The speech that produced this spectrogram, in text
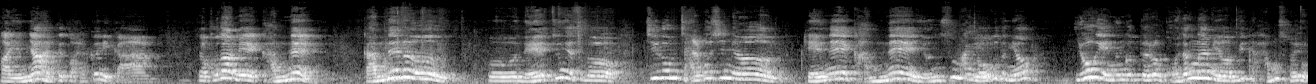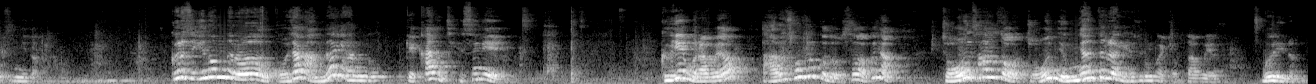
아 영양할 때 또 할 거니까. 그 다음에 간내. 간내는 어, 뇌 중에서도 지금 잘 보시면 대뇌, 간내, 연수 막 나오거든요. 여기 있는 것들은 고장나면 밑에 아무 소용 없습니다. 그래서 이놈들은 고장 안 나게 하는 게 가장 최선이에요. 그게 뭐라고요? 다른 손쓸 것도 없어. 그냥 좋은 산소, 좋은 영양 들어가게 해주는 것밖에 없다고요. 머리는.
